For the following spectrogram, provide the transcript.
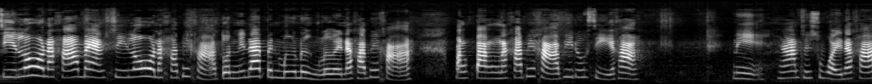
ซีโร่นะคะแบรนด์ซีโร่นะคะ พี่ขาตัวนี้ได้เป็นมือหนึ่งเลยนะคะ พี่ขาปังๆนะคะ พี่ขาพี่ดูสีค่ะ นี่งานสวยๆนะคะ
